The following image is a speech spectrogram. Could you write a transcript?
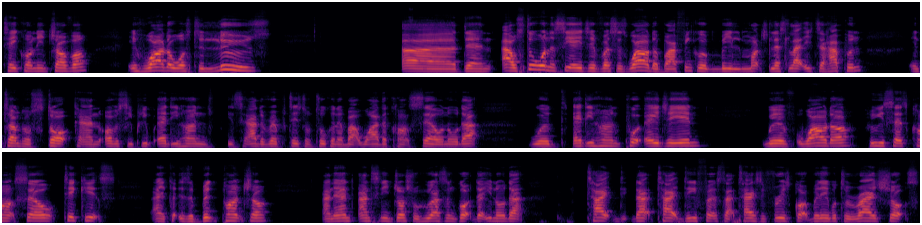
take on each other if Wilder was to lose, uh, then I would still want to see AJ versus Wilder, but I think it would be much less likely to happen in terms of stock and obviously people. Eddie Hearn has had a reputation of talking about Wilder can't sell and all that. Would Eddie Hearn put AJ in with Wilder, who he says can't sell tickets and is a big puncher, and then Anthony Joshua, who hasn't got that you know that tight that tight defense that Tyson Fury's got, been able to ride shots,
